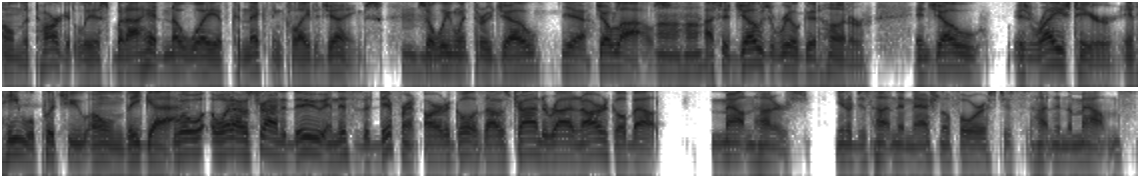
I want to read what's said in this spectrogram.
on the target list, but I had no way of connecting Clay to James. So we went through Joe, Yeah. Joe Lyles. Uh huh. I said, Joe's a real good hunter, and Joe is raised here, and he will put you on the guy. Well, what I was trying to do, and this is a different article, is I was trying to write an article about mountain hunters. You know, just hunting in national forest, just hunting in the mountains,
